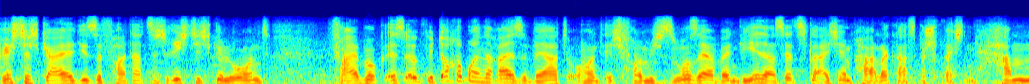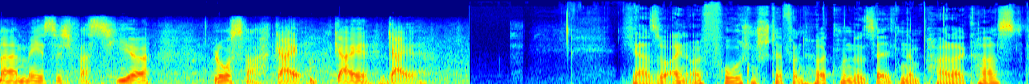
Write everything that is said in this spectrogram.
Richtig geil, diese Fahrt hat sich richtig gelohnt. Freiburg ist irgendwie doch immer eine Reise wert und ich freue mich so sehr, wenn wir das jetzt gleich im Paracast besprechen. Hammermäßig, was hier los war. Geil, geil, geil. Ja, so einen euphorischen Stefan hört man nur selten im Paracast.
